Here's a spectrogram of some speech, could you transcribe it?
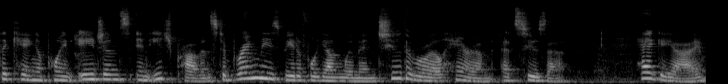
the king appoint agents in each province to bring these beautiful young women to the royal harem at Susa. Hegai,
